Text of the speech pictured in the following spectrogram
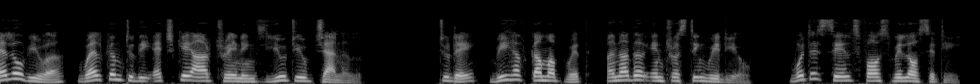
Hello viewer, welcome to the HKR Trainings YouTube channel. Today, we have come up with another interesting video. What is Salesforce Vlocity?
